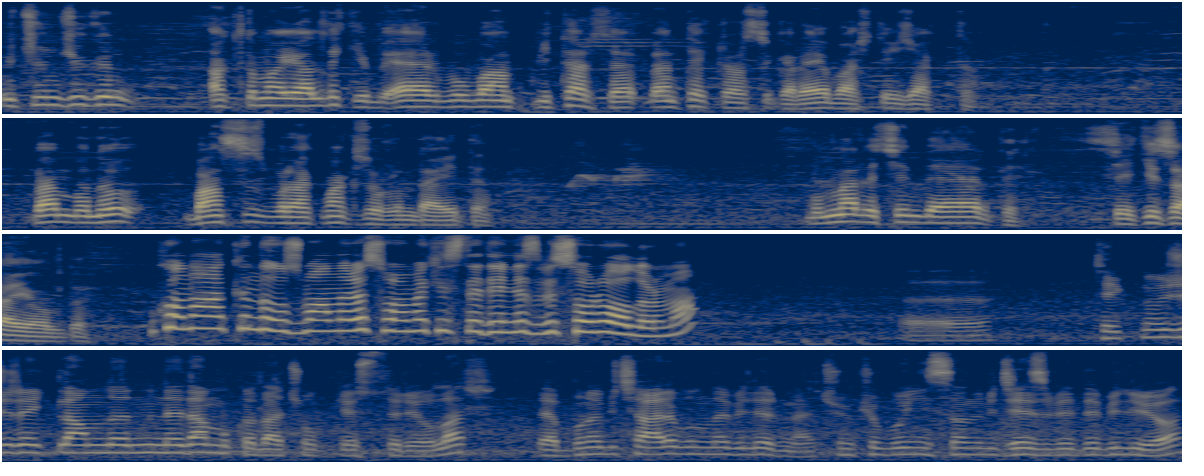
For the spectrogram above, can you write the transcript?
üçüncü gün aklıma geldi ki eğer bu bant biterse ben tekrar sigaraya başlayacaktım. Ben bunu bantsız bırakmak zorundaydım. Bunlar için değerdi. 8 ay oldu. Bu konu hakkında uzmanlara sormak istediğiniz bir soru olur mu? E, Teknoloji reklamlarını neden bu kadar çok gösteriyorlar? Ve buna bir çare bulunabilir mi? Çünkü bu insanı bir cezbedebiliyor.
